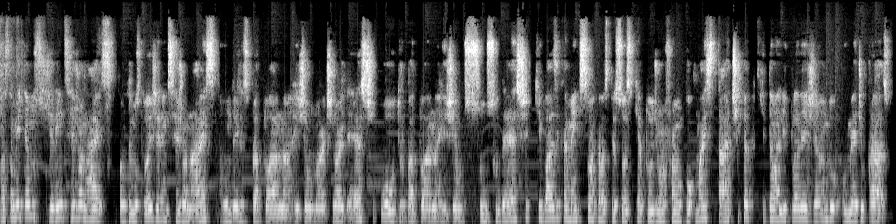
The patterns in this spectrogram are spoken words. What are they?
Nós também temos gerentes regionais. Então temos dois gerentes regionais, um deles para atuar na região norte e nordeste, o outro para atuar na região sul-sudeste, que basicamente são aquelas pessoas que atuam de uma forma um pouco mais tática, que estão ali planejando o médio prazo,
